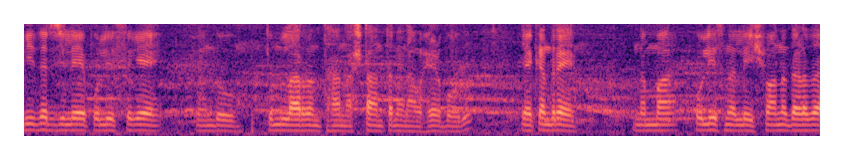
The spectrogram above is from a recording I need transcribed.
ಬೀದರ್ ಜಿಲ್ಲೆಯ ಪೊಲೀಸಿಗೆ ಒಂದು ತುಂಬಲಾರದಂತಹ ನಷ್ಟ ಅಂತಲೇ ನಾವು ಹೇಳ್ಬೋದು. ಯಾಕಂದರೆ ನಮ್ಮ ಪೊಲೀಸ್ನಲ್ಲಿ ಶ್ವಾನದಳದ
